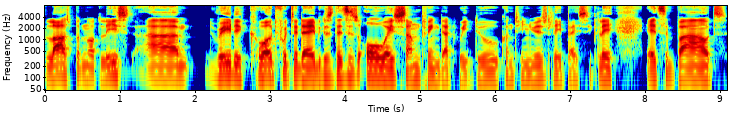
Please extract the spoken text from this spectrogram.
last but not least, um, really quote for today because this is always something that we do continuously. Basically, it's about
